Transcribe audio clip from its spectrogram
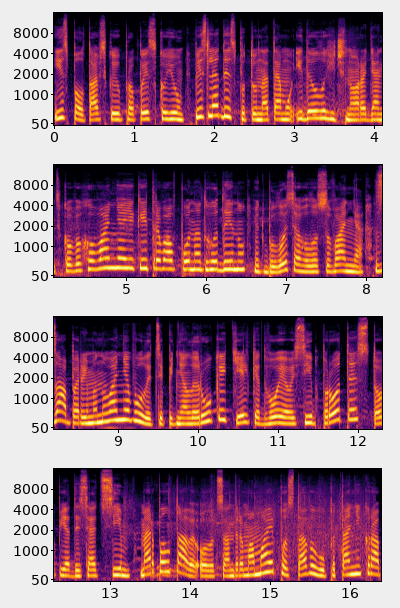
із полтавською пропискою. Після диспуту на тему ідеологічного радянського виховання, який тривав понад годину, відбулося голосування. За перейменування вулиці підняли руки тільки двоє осіб, проти 157. Мер Полтави Олександр Мамай поставив у питанні крапку,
